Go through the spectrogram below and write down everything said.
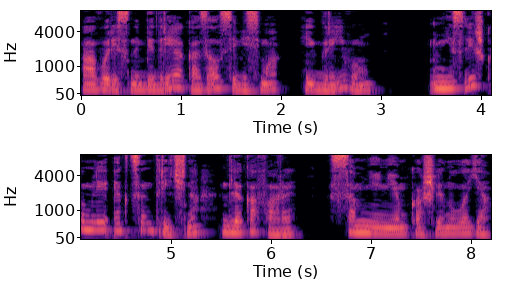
а вырез на бедре оказался весьма игривым. Не слишком ли эксцентрично для кафары? С сомнением кашлянула я.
